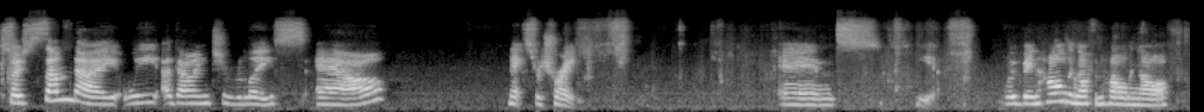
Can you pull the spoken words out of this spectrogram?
So someday we are going to release our next retreat. And yeah, we've been holding off and holding off.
